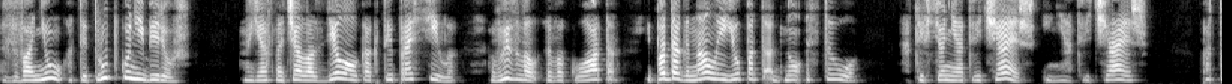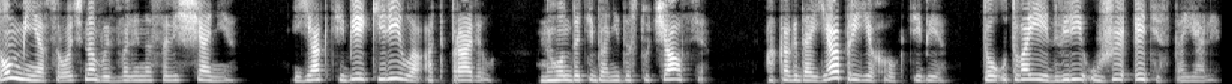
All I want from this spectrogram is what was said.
Звоню, а ты трубку не берешь. Но я сначала сделал, как ты просила, вызвал эвакуатор и подогнал ее под одно СТО. А ты все не отвечаешь и не отвечаешь. Потом меня срочно вызвали на совещание. Я к тебе Кирилла отправил, но он до тебя не достучался. А когда я приехал к тебе, то у твоей двери уже эти стояли.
